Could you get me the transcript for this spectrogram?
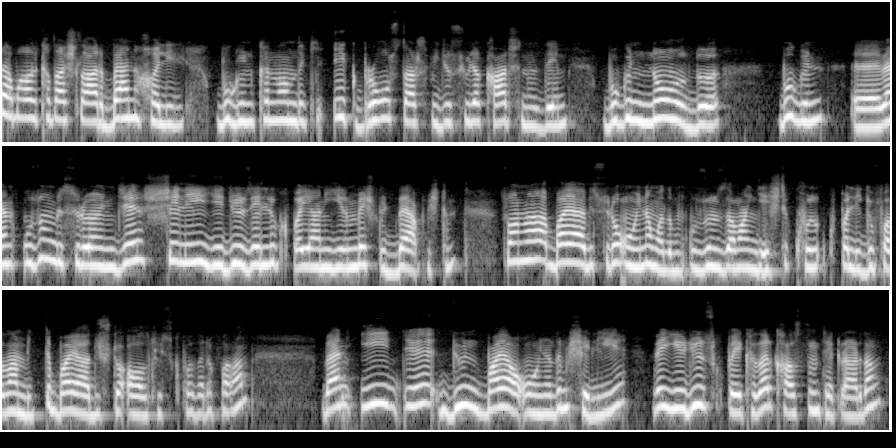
Merhaba arkadaşlar ben Halil. Bugün kanalımdaki ilk Brawl Stars videosuyla karşınızdayım. Bugün ne oldu? Bugün e, ben uzun bir süre önce Shelly'yi 750 kupa yani 25 rütbe yapmıştım. Sonra baya bir süre oynamadım. Uzun zaman geçti. Ku- Kupa ligi falan bitti. Baya düştü 600 kupalara falan. Ben iyice dün baya oynadım Shelly'yi ve 700 kupaya kadar kastım tekrardan.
